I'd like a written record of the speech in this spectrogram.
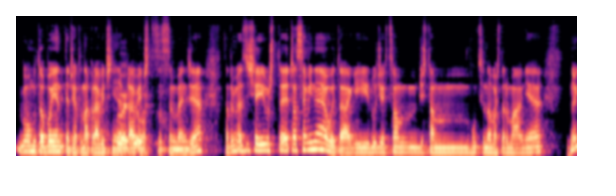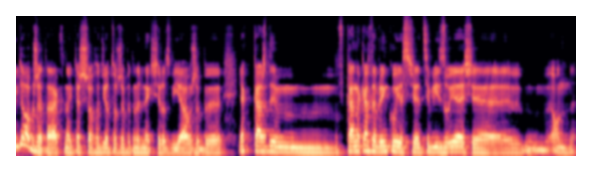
było mu to obojętne, czy ja to naprawię, czy nie naprawię, było. czy co z tym będzie. Natomiast dzisiaj już te czasy minęły, tak, i ludzie chcą gdzieś tam funkcjonować normalnie. No i dobrze, tak. No i też chodzi o to, żeby ten rynek się rozwijał, żeby jak każdym, na każdym rynku jest się cywilizuje, się on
